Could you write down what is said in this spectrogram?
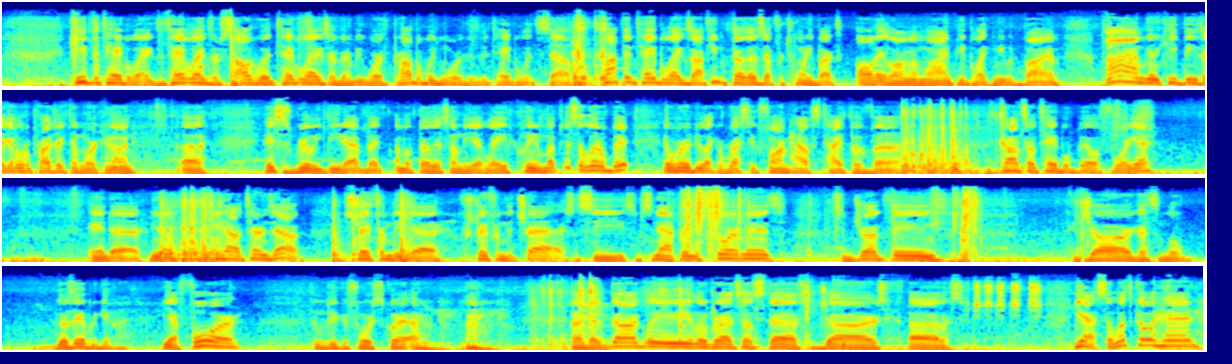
keep the table legs. The table legs are solid wood. Table legs are going to be worth probably more than the table itself. Pop them table legs off. You can throw those up for 20 bucks all day long online. People like me would buy them. I'm going to keep these. I got a little project I'm working on. Uh, this is really beat up, but I'm going to throw this on the uh, lathe, clean them up just a little bit, and we're going to do like a rustic farmhouse type of uh, console table build for you. And, uh, you know, see how it turns out straight from the uh, straight from the trash. Let's see some snap ring assortments, some drug things, jar. Got some little. I was able to get yeah four, some bigger four square. I don't know. I don't know. I got a dog lead, little garage sale stuff, some jars. Uh, let's see. Yeah, so let's go ahead.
